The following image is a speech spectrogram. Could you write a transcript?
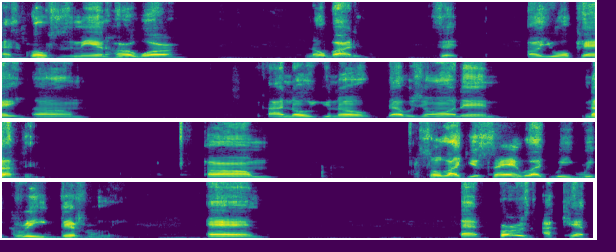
as close as me and her were, nobody said, "Are you okay?" Um, I know you know that was your aunt, and nothing. Um, so like you're saying, like we we grieve differently, and at first I kept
